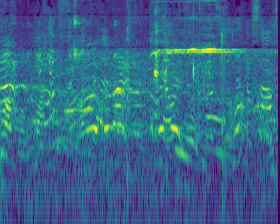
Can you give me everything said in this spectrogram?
哇，冇啊，一嚿沙走。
